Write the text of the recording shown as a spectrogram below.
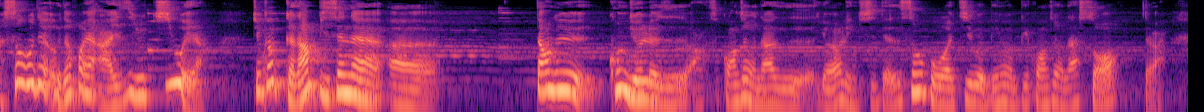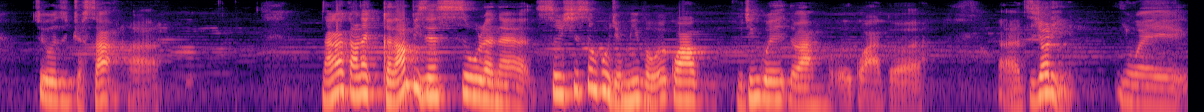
申花队后头好像也是有机会啊，就讲搿场比赛呢，呃，当然控球率是啊，广州恒大是遥遥领先，但是申花的机会并勿比广州恒大少，对伐？最后是绝杀啊！哪能讲呢？搿场比赛输下来呢？首先，申花球迷勿会怪胡金贵，对伐？勿会怪搿呃主教练，因为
